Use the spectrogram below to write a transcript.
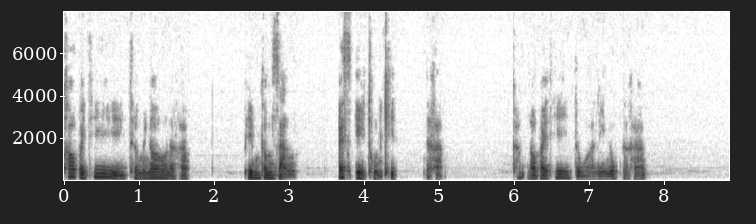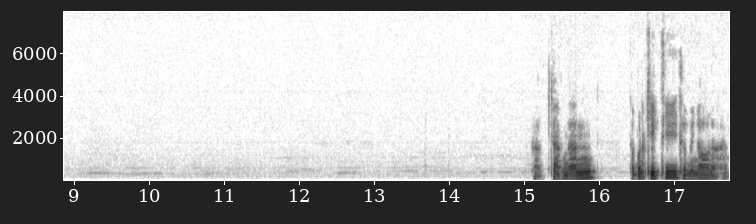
เข้าไปที่ Terminal นะครับ พิมพ์คำสั่ง se toolkit นะครับครับ เราไปที่ตัว Linux นะครับ จากนั้นดับเบิลคลิกที่ Terminal นะครับ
